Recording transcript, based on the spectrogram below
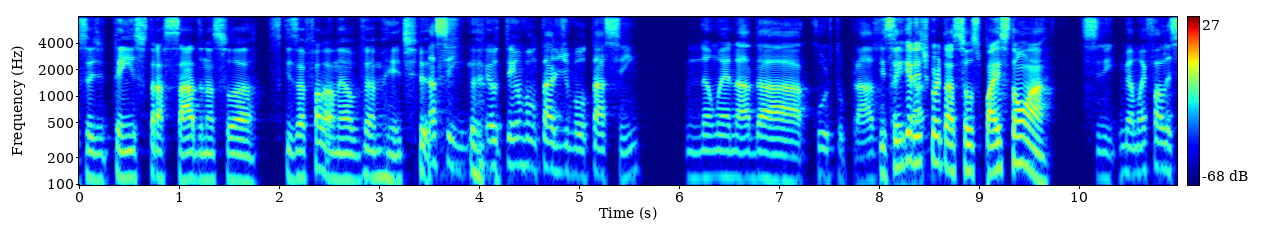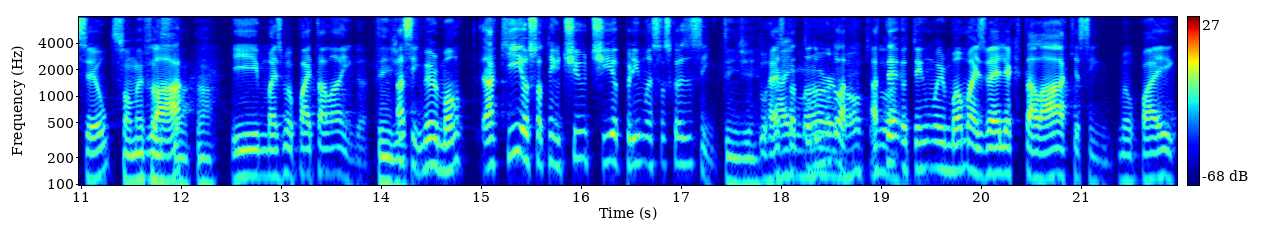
Se você tem isso traçado na sua... Se quiser falar, né? Obviamente. Assim, eu tenho vontade de voltar sim. Não é nada a curto prazo. E tá sem querer te ligado? cortar, seus pais estão lá. Sim, minha mãe faleceu, Sua mãe Lá. faleceu, Tá, e, mas meu pai tá lá ainda. entendi. Assim, meu irmão, aqui eu só tenho tio, tia, primo, essas coisas assim. entendi. Do resto Pai, tá todo mundo lá. irmão, tudo Até lá. eu tenho uma irmã mais velha que tá lá, que assim, meu pai.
